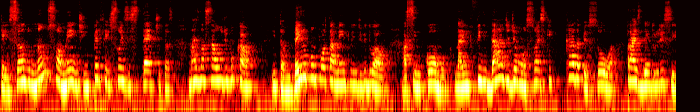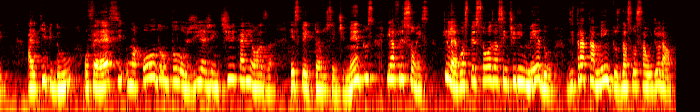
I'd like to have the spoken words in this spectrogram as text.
pensando não somente em perfeições estéticas, mas na saúde bucal e também no comportamento individual, assim como na infinidade de emoções que cada pessoa traz dentro de si. A equipe do oferece uma odontologia gentil e carinhosa, respeitando sentimentos e aflições que levam as pessoas a sentirem medo de tratamentos da sua saúde oral.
